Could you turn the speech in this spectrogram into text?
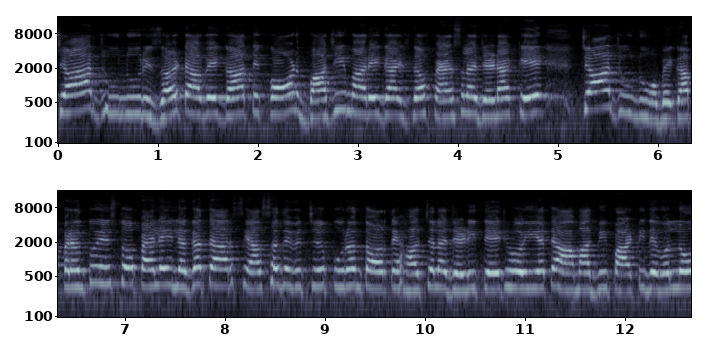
4 ਜੂਨ ਨੂੰ ਰਿਜ਼ਲਟ ਆਵੇਗਾ ਤੇ ਕੌਣ ਬਾਜੀ ਮਾਰੇਗਾ ਇਸ ਦਾ ਫੈਸਲਾ ਜਿਹੜਾ ਕਿ 4 ਜੂਨ ਨੂੰ ਹੋਵੇਗਾ। ਪਰੰਤੂ ਇਸ ਤੋਂ ਪਹਿਲੇ ਹੀ ਲਗਾਤਾਰ ਸਿਆਸਤ ਦੇ ਵਿੱਚ ਪੂਰਨ ਤੌਰ ਤੇ ਹਲਚਲ ਹੈ ਜਿਹੜੀ ਤੇਜ਼ ਹੋਈ ਹੈ ਤੇ ਆਮ ਆਦਮੀ ਪਾਰਟੀ ਦੇ ਵੱਲੋਂ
